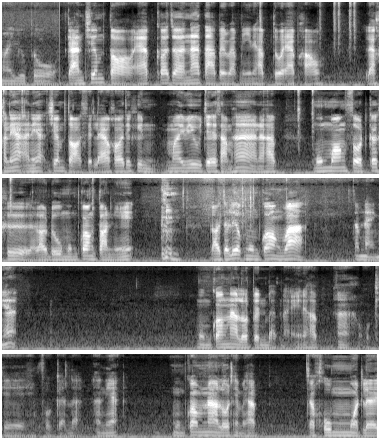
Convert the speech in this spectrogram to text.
MyView Pro การเชื่อมต่อแอปก็จะหน้าตาเป็นแบบนี้นะครับ ตัวแอปเขา แล้วคราวเนี้ยอันเนี้ยเชื่อมต่อเสร็จแล้วเขาจะขึ้น MyView J35 นะครับ มุมมองสดก็คือเราดูมุมกล้องตอนนี้ เราจะเลือกมุมกล้องว่าตำแหน่งเนี้ย มุมกล้องหน้ารถเป็นแบบไหนนะครับ อ่าโอเคโฟกัสละอันเนี้ย มุมกล้องหน้ารถเห็นไหมครับ จะคุมหมดเลย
